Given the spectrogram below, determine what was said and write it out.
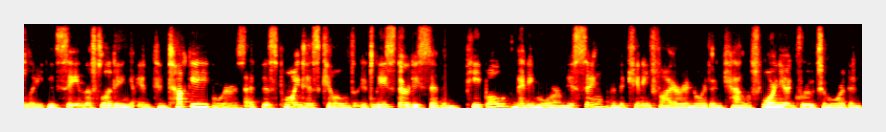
deadly. You've seen the flooding in Kentucky, whereas at this point has killed at least 37 people. Many more are missing. The McKinney fire in Northern California grew to more than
